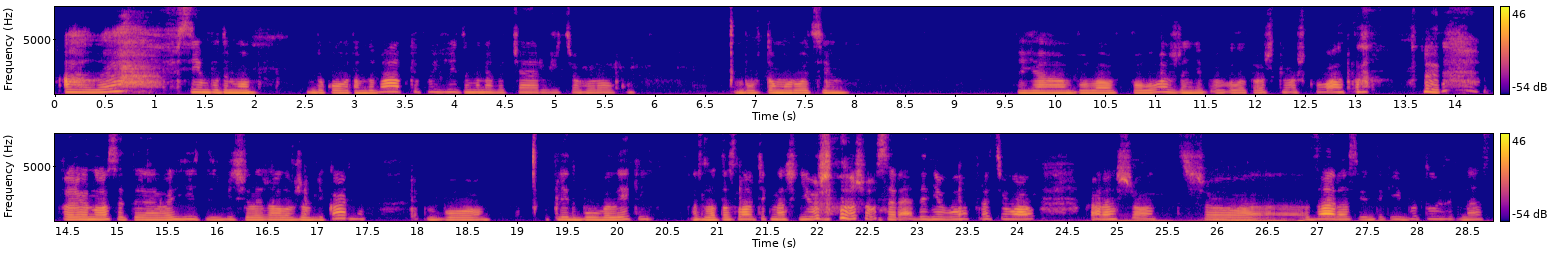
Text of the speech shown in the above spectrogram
Але всім будемо до кого там до бабки поїдемо на вечерю вже цього року. Бо в тому році я була в положенні, то було трошки важкувато переносити вагітність, більше лежала вже в лікарнях, бо плід був великий. Златославчик наш їв, що, всередині був, працював хорошо, що е, зараз він такий бутузик нас.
